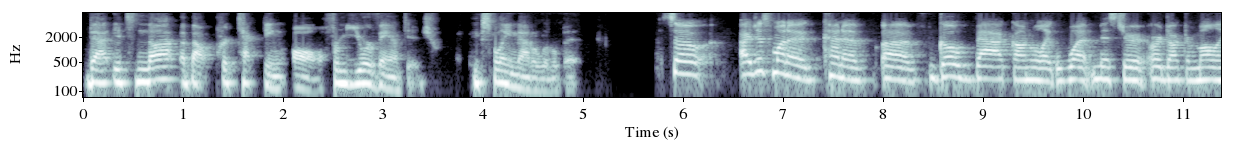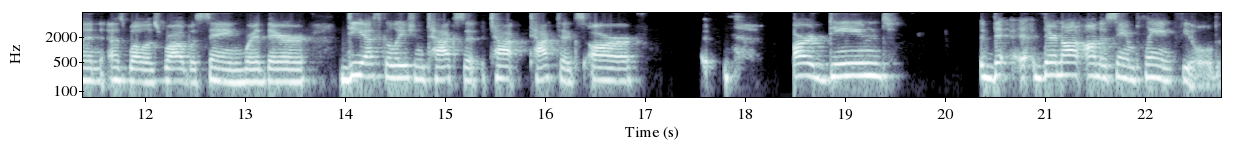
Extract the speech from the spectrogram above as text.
that it's not about protecting all from your vantage? Explain that a little bit. So I just want to kind of uh, go back on like what Mr. or Dr. Mullen as well as Rob was saying, where their de-escalation tax- ta- tactics are are deemed they're not on the same playing field,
